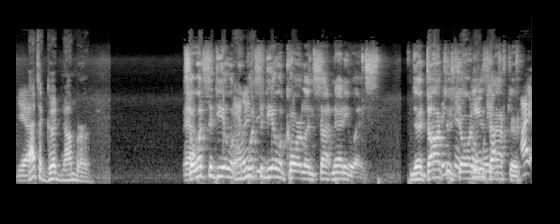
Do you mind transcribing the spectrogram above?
Yeah, that's a good number. Yeah. So what's the deal with and what's the deal with Courtland Sutton, anyways? The doctor's joining us after. I,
